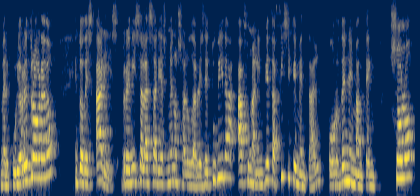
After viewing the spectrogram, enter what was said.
Mercurio retrógrado. Entonces, Aries, revisa las áreas menos saludables de tu vida, haz una limpieza física y mental, ordena y mantén solo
